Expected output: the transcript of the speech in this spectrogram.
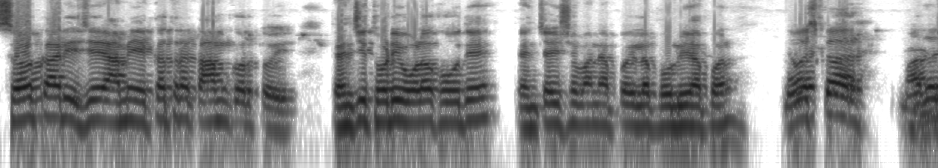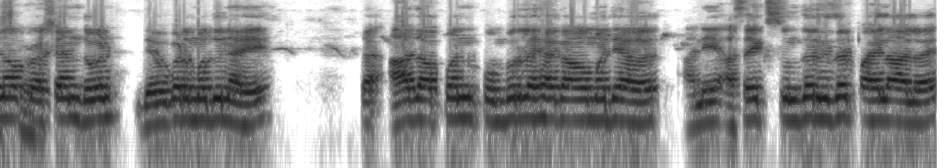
सहकारी जे आम्ही एकत्र काम करतोय त्यांची थोडी ओळख होऊ दे. त्यांच्या हिशोबाने पहिलं बोलूया आपण. नमस्कार माझं नाव. प्रशांत दोन देवगड मधून आहे. तर आज आपण पोंबुर्ला ह्या गावामध्ये आहोत आणि असा एक सुंदर रिझल्ट पाहायला आलोय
